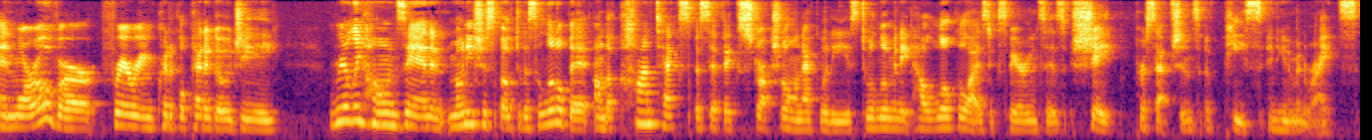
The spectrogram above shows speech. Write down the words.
And moreover, Freire in critical pedagogy really hones in, and Monisha spoke to this a little bit, on the context specific structural inequities to illuminate how localized experiences shape perceptions of peace and human rights.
